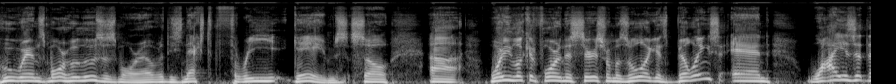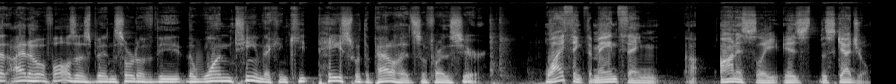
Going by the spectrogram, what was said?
who wins more, who loses more over these next three games. So, uh, what are you looking for in this series from Missoula against Billings, and why is it that Idaho Falls has been sort of the the one team that can keep pace with the Paddleheads so far this year? Well, I think the main thing, uh, honestly, is the schedule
